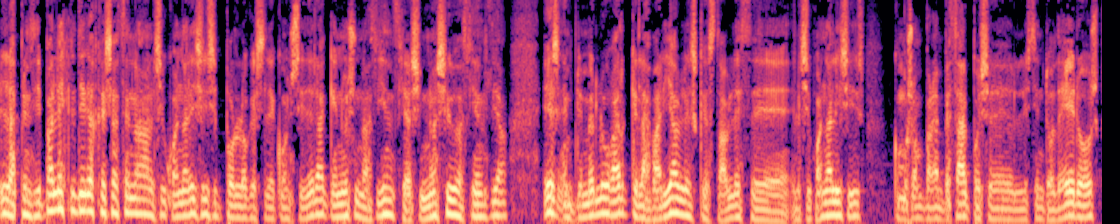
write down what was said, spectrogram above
Las principales críticas que se hacen al psicoanálisis y por lo que se le considera que no es una ciencia, sino ha sido ciencia, es en primer lugar que las variables que establece el psicoanálisis, como son para empezar pues el instinto de Eros,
